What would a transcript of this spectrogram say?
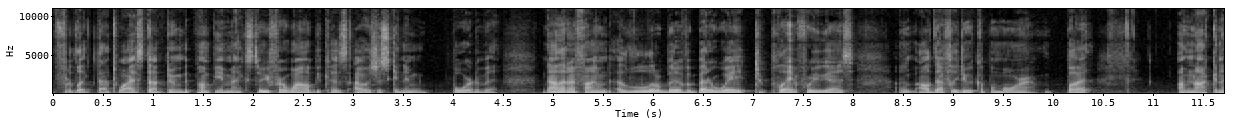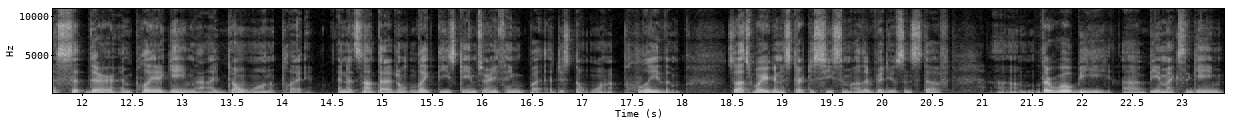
for like that's why I stopped doing the Pump BMX 3 for a while because I was just getting bored of it. Now that I found a little bit of a better way to play it for you guys, um, I'll definitely do a couple more, but I'm not going to sit there and play a game that I don't want to play. And it's not that I don't like these games or anything, but I just don't want to play them. So that's why you're going to start to see some other videos and stuff. Um, there will be uh, BMX the game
